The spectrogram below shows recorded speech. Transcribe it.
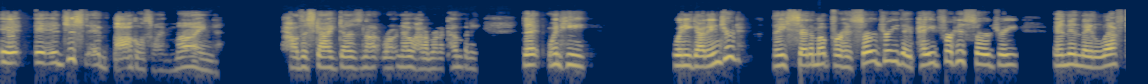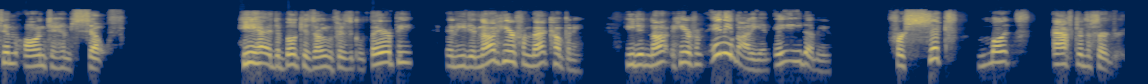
it, it, it just it boggles my mind how this guy does not run, know how to run a company. That when he when he got injured, they set him up for his surgery, they paid for his surgery, and then they left him on to himself. He had to book his own physical therapy, and he did not hear from that company. He did not hear from anybody in AEW for six months after the surgery.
